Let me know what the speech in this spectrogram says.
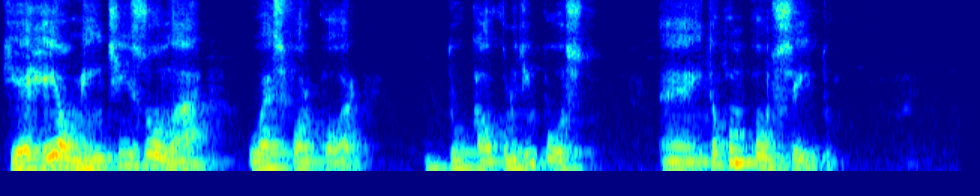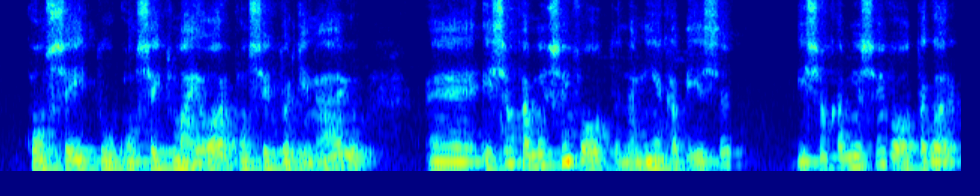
que é realmente isolar o S4 Core do cálculo de imposto. É, então, como conceito, conceito, conceito maior, conceito ordinário, é, esse é um caminho sem volta. Na minha cabeça, isso é um caminho sem volta. Agora,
